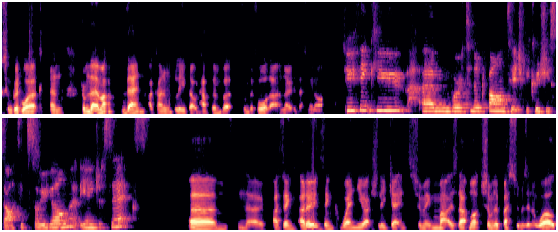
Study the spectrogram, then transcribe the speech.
some good work. And from then, I, then I kind of believed that would happen. But from before that, no, definitely not. Do you think you um, were at an advantage because you started so young at the age of six? Um, no, I think I don't think when you actually get into swimming matters that much. Some of the best swimmers in the world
